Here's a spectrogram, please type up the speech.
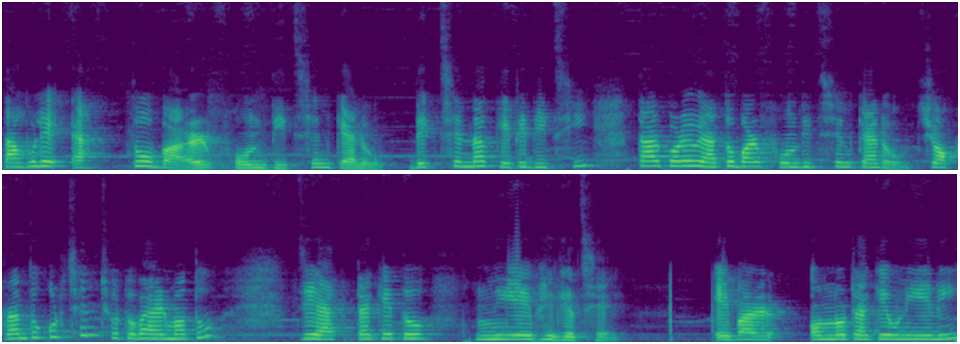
তাহলে এত এতবার ফোন দিচ্ছেন কেন? দেখছেন না কেটে দিচ্ছি। তারপরেও এতবার ফোন দিচ্ছেন কেন? চক্রান্ত করছেন ছোট ভাইয়ের মতো? যে একটাকে তো নিয়ে ভেগেছে। এবার অন্যটাকেও নিয়ে নিই।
